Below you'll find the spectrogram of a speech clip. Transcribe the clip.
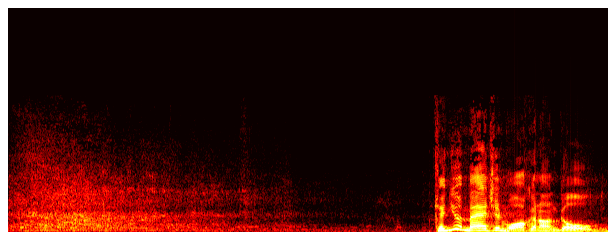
Can you imagine walking on gold?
